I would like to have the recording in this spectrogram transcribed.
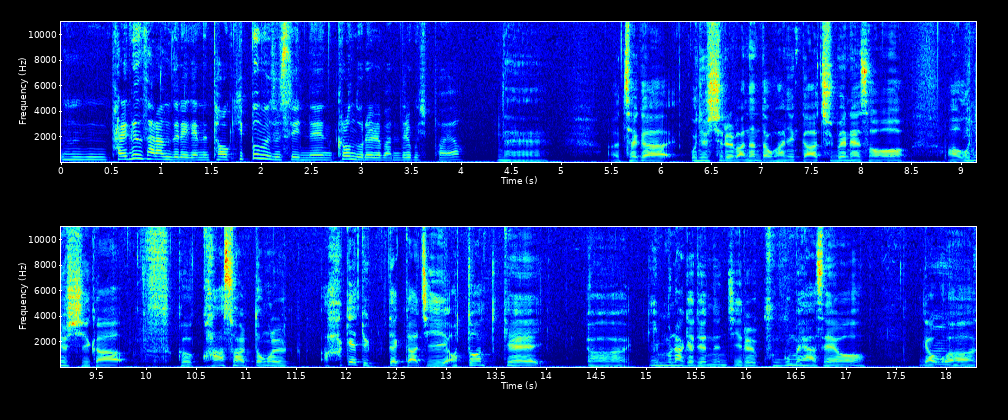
음, 밝은 사람들에게는 더 기쁨을 줄 수 있는 그런 노래를 만들고 싶어요. 네. 어, 제가 은유 씨를 만난다고 하니까 주변에서 어, 은유 씨가 그 가수 활동을 하게 될 때까지 어떻게 어, 입문하게 됐는지를 궁금해하세요. 그러니까 어,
